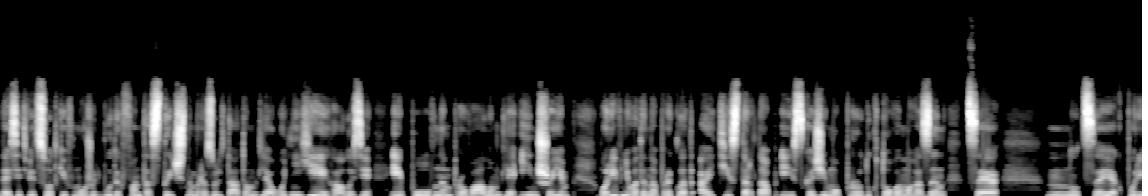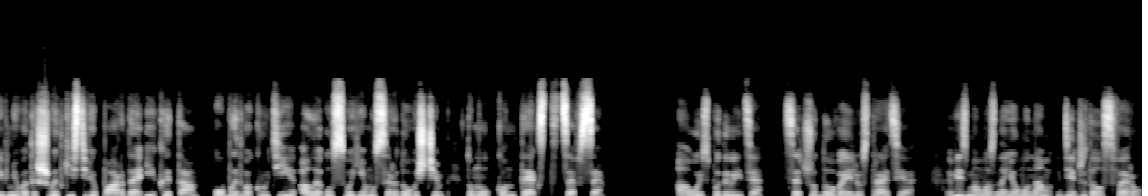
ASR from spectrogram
10% можуть бути фантастичним результатом для однієї галузі і повним провалом для іншої. Порівнювати, наприклад, IT-стартап і, скажімо, продуктовий магазин – це, ну, це як порівнювати швидкість гепарда і кита. Обидва круті, але у своєму середовищі. Тому контекст – це все. А ось подивіться, це чудова ілюстрація. Візьмемо знайому нам діджитал-сферу.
